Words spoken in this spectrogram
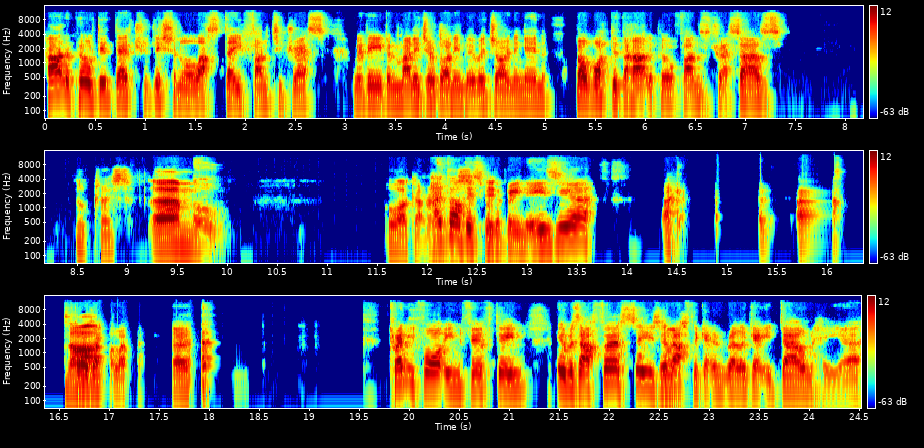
Hartlepool did their traditional last day fancy dress with even manager Ronnie Moore joining in. But what did the Hartlepool fans dress as? Oh Christ. Um. Oh, Oh, I can't remember. I thought this would It- have been easier. Like, I, I Nah. I- uh, 2014-15, it was our first season Right. after getting relegated down here,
